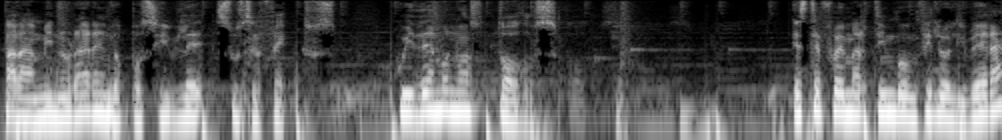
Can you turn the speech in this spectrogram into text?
para aminorar en lo posible sus efectos. Cuidémonos todos. Este fue Martín Bonfil Olivera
